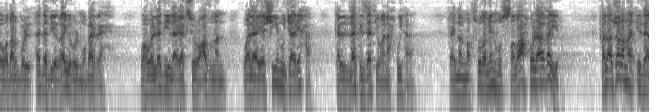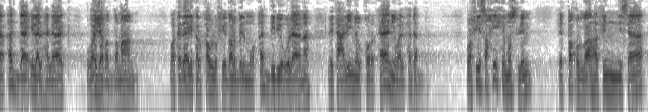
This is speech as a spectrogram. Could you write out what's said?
هو ضرب الأدب غير المبرح وهو الذي لا يكسر عظما ولا يشين جارحة كاللكزة ونحوها. فإن المقصود منه الصلاح لا غير. فلا جرم إذا أدى إلى الهلاك وجب الضمان. وكذلك القول في ضرب المؤدب غلامة لتعليم القرآن والأدب. وفي صحيح مسلم اتقوا الله في النساء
